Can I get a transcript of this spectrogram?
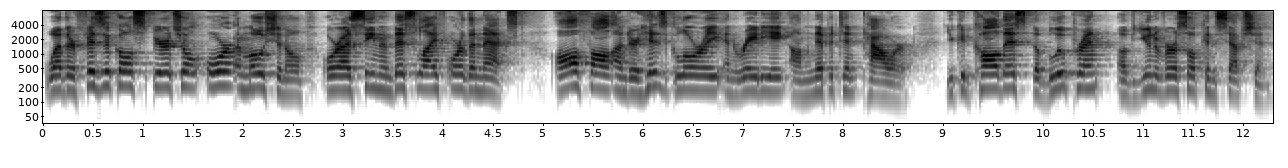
whether physical, spiritual, or emotional, or as seen in this life or the next, all fall under His glory and radiate omnipotent power. You could call this the blueprint of universal conception.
